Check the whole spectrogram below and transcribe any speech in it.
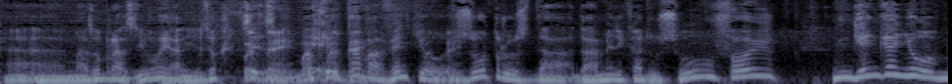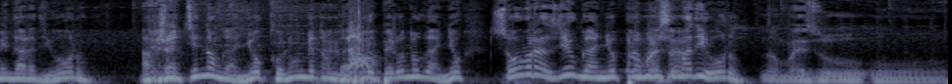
Ah, ah, mas o Brasil realizou. Foi bem, mas eu foi estava bem, vendo que os outros da, da América do Sul foi. Ninguém ganhou medalha de ouro. A Argentina não ganhou, Colômbia não ganhou, Não. Peru não ganhou. Só o Brasil ganhou pelo menos uma de ouro. Não, mas o, o-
